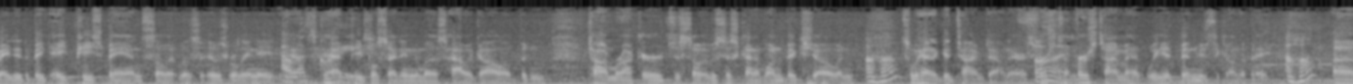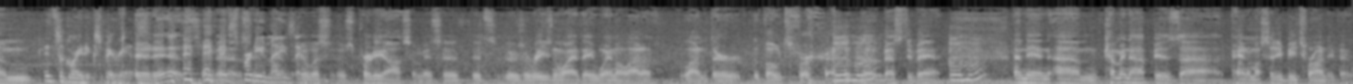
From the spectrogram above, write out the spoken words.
made it a big eight-piece band, so it was it was really neat. Oh, Had- that's Had people sitting with us, Howie Gollop and Tom Rucker. Just so it was just kind of one big show, and Uh-huh. so we had a good time down there. It's First, Fun. first time I had, we had been music on the bay. Uh huh. Um, It's a great experience. it is. It it's is. pretty It- amazing. It was it was pretty awesome. It's a, it's there's a reason why they win a lot of a lot of their the votes for the Mhm. best event. Mm-hmm. And then um, coming up is uh, Panama City Beach Rendezvous.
